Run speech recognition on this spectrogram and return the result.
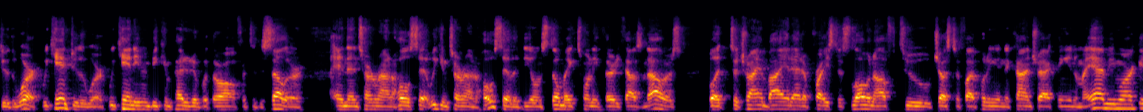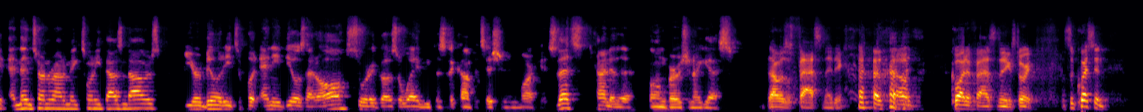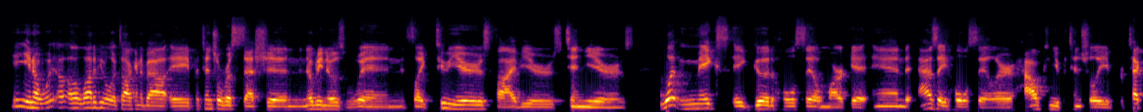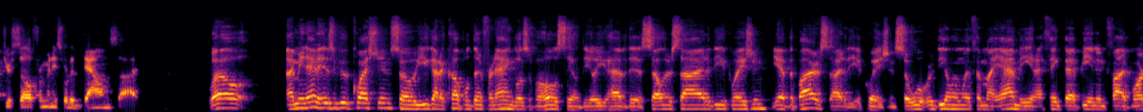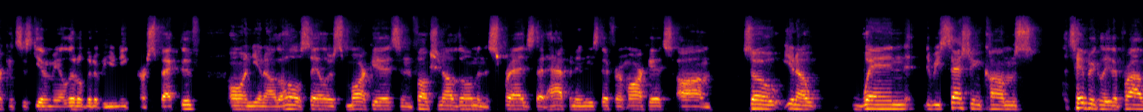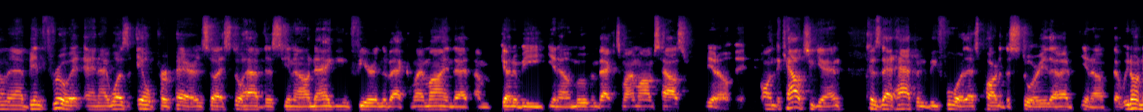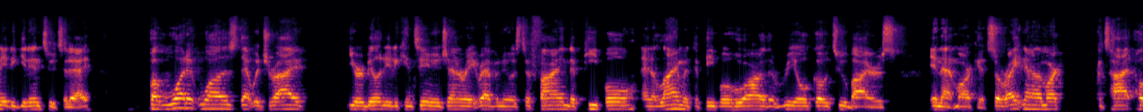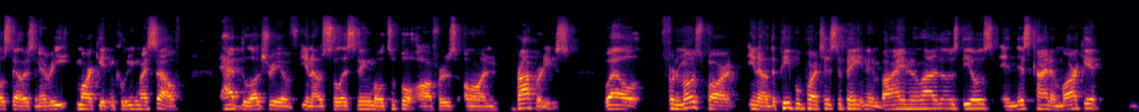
do the work? We can't do the work. We can't even be competitive with our offer to the seller and then turn around a wholesale we can turn around a wholesale deal and still make twenty thirty thousand dollars but to try and buy it at a price that's low enough to justify putting into contracting in the Miami market and then turn around and make twenty thousand dollars your ability to put any deals at all sort of goes away because of the competition in the market. So that's kind of the long version i guess that was fascinating. that was quite a fascinating story. So, question you know, a lot of people are talking about a potential recession. Nobody knows when. It's like two years, five years, 10 years. What makes a good wholesale market? And as a wholesaler, how can you potentially protect yourself from any sort of downside? Well, I mean, that is a good question. So you got a couple different angles of a wholesale deal. You have the seller side of the equation, you have the buyer side of the equation. So what we're dealing with in Miami, and I think that being in five markets has given me a little bit of a unique perspective on you know the wholesalers markets and function of them and the spreads that happen in these different markets. Um, so you know when the recession comes typically the problem I've been through it and I was ill prepared. So I still have this, you know, nagging fear in the back of my mind that I'm going to be, you know, moving back to my mom's house, you know, on the couch again because that happened before. That's part of the story that I, you know, that we don't need to get into today. But what it was that would drive your ability to continue to generate revenue is to find the people and align with the people who are the real go-to buyers in that market. So right now the market it's hot. Wholesalers in every market, including myself, have the luxury of you know soliciting multiple offers on properties. Well, for the most part, you know the people participating and buying in a lot of those deals in this kind of market,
